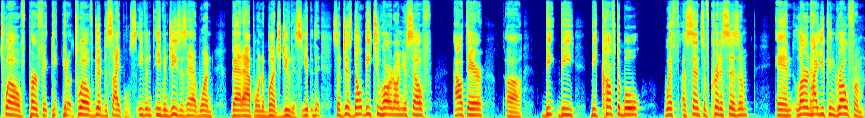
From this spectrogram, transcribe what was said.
12 perfect, you know, 12 good disciples. Even even Jesus had one bad apple in the bunch, Judas. So just don't be too hard on yourself out there. Uh, be be be comfortable with a sense of criticism and learn how you can grow from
